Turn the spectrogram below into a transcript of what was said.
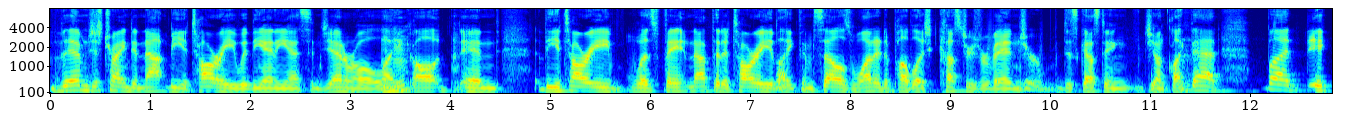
them just trying to not be Atari with the NES in general, like mm-hmm. all, and the Atari was fa- not that Atari like themselves wanted to publish Custer's Revenge or disgusting junk like that, but it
